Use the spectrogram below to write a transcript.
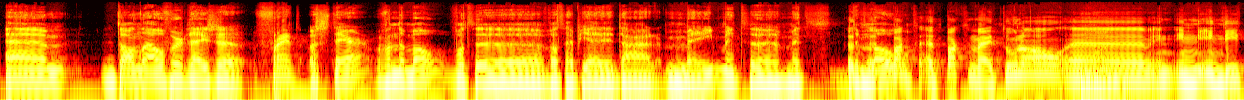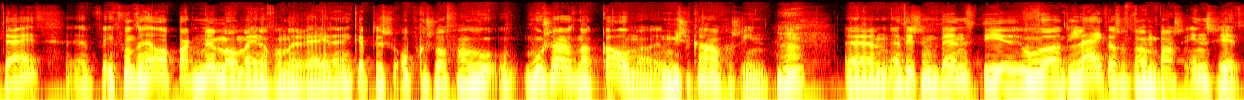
Um, dan over deze Fred Astaire van de Mo. Wat, uh, wat heb jij daar mee met, uh, met de het, Mo? Het pakte, het pakte mij toen al, uh, ja. in, in, in die tijd. Ik vond het een heel apart nummer om een of andere reden. En ik heb dus opgezocht van hoe, hoe zou dat nou komen, muzikaal gezien. Hm. Um, het is een band die, hoewel het lijkt alsof er een bas in zit...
